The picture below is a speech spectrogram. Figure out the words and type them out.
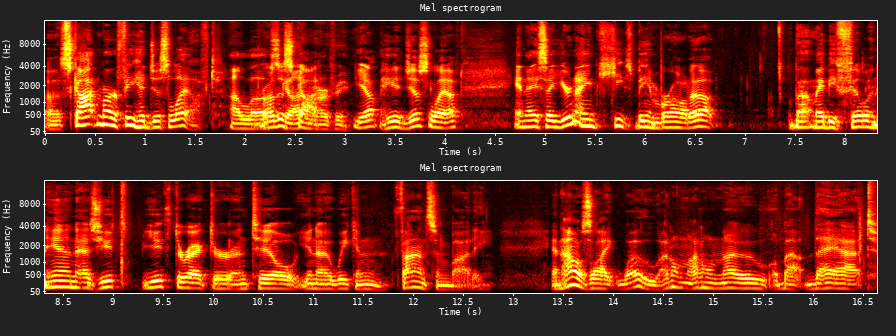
uh, Scott Murphy had just left. I love brother Scott Murphy. Yep, he had just left, and they say your name keeps being brought up about maybe filling in as youth youth director until you know we can find somebody. And I was like, whoa, I don't I don't know about that.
